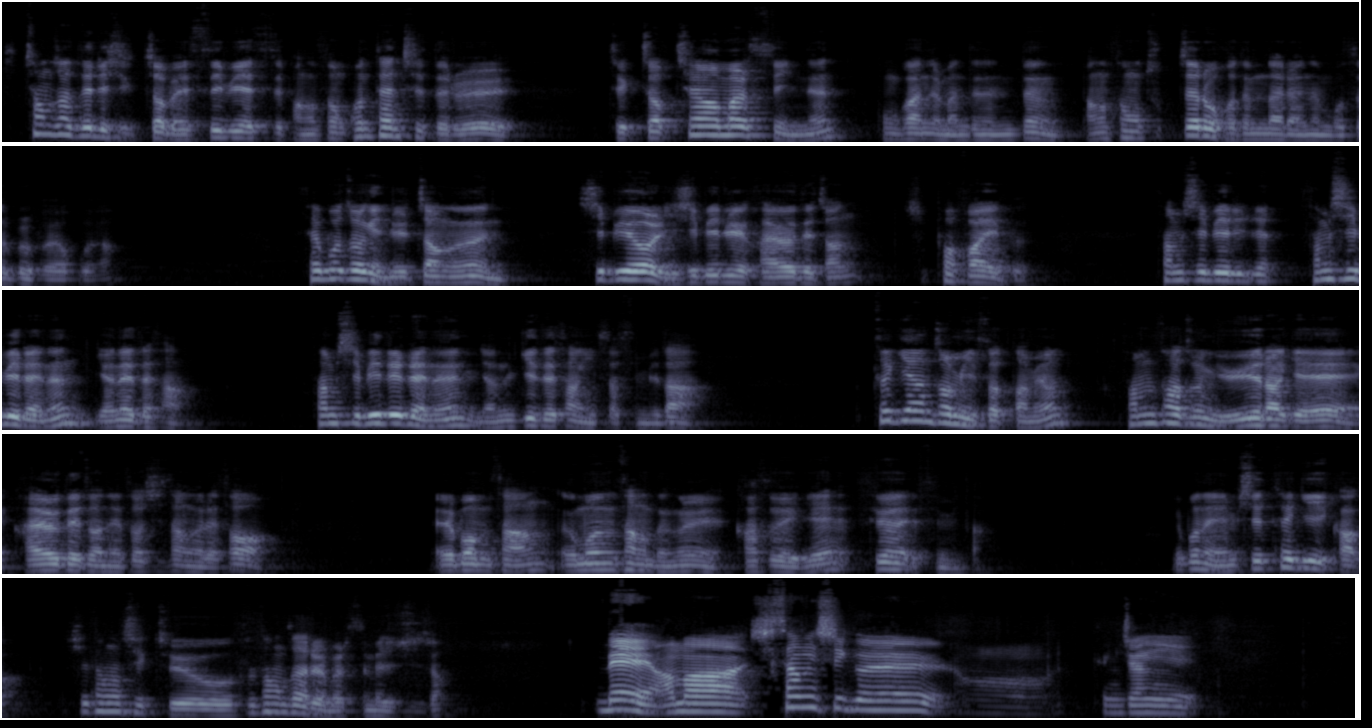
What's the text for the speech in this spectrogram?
시청자들이 직접 SBS 방송 콘텐츠들을 직접 체험할 수 있는 공간을 만드는 등 방송 축제로 거듭나려는 모습을 보였고요. 세부적인 일정은 12월 21일 가요대전 슈퍼5, 30일, 30일에는 연예대상, 31일에는 연기대상이 있었습니다. 특이한 점이 있었다면 3사 중 유일하게 가요대전에서 시상을 해서 앨범상, 음원상 등을 가수에게 수여했습니다. 이번에 MC 택이 각 시상식 주요 수상자를 말씀해 주시죠. 네, 아마 시상식을 어, 굉장히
